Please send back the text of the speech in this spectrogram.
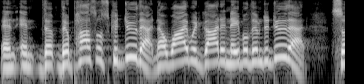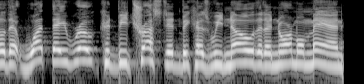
and, and the, the apostles could do that. Now, why would God enable them to do that? So that what they wrote could be trusted because we know that a normal man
